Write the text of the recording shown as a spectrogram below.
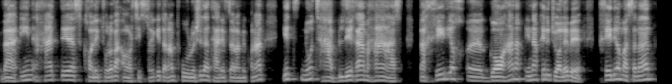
و این حد از collector ها و آرتیست هایی که دارن پروژه در تعریف دارن می‌کنن یه نوع تبلیغ هم هست و خیلی گاهن اینم خیلی جالبه. خیلی مثلا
